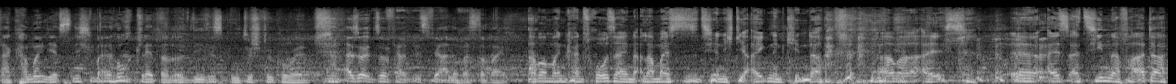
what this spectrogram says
da kann man jetzt nicht mal hochklettern und dieses gute Stück holen. Also insofern ist für alle was dabei. Aber man kann froh sein, allermeistens sind es hier nicht die eigenen Kinder. Aber als, äh, als erziehender Vater,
